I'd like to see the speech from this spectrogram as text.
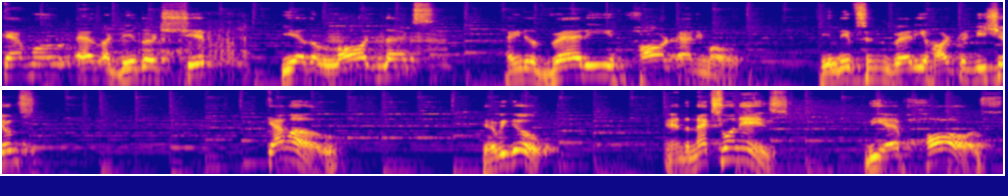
camel as a desert sheep he has a large legs and is a very hard animal. He lives in very hard conditions. Camel. Here we go. And the next one is we have horse.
